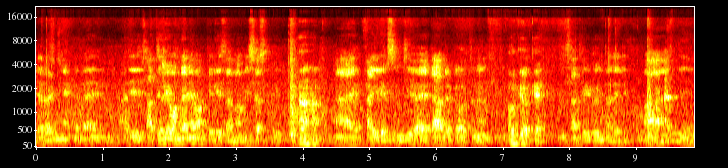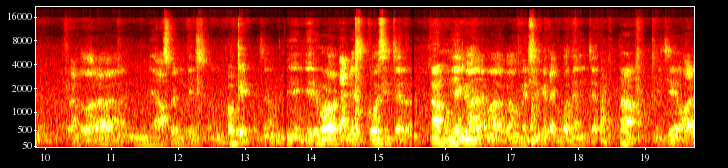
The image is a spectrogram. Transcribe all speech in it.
ఏ రకంగా అంటే అది సర్జరీ ఉందనే మాకు తెలియదు సార్ మా మిస్సెస్కి ఫైవ్ ఇయర్స్ నుంచి టాబ్లెట్ వాడుతున్నాను. Okay okay. సర్జరీ గురించి తెలియదు మా ఫ్రెండ్ ద్వారా మీ హాస్పిటల్ తెలుసుకొని ఓకే. మీరు కూడా ఒక టెన్ డేస్ కోర్స్ ఇచ్చారు. ముందు ఏం కావాలేమో ఒక మెడిసిన్కి తగ్గిపోద్దని ఇచ్చారు. ఇచ్చి వాళ్ళ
